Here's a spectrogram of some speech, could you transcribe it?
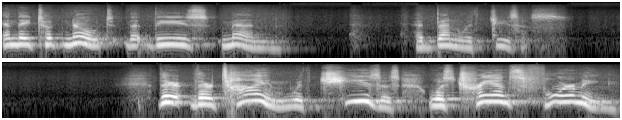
And they took note that these men had been with Jesus. Their, their time with Jesus was transforming,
